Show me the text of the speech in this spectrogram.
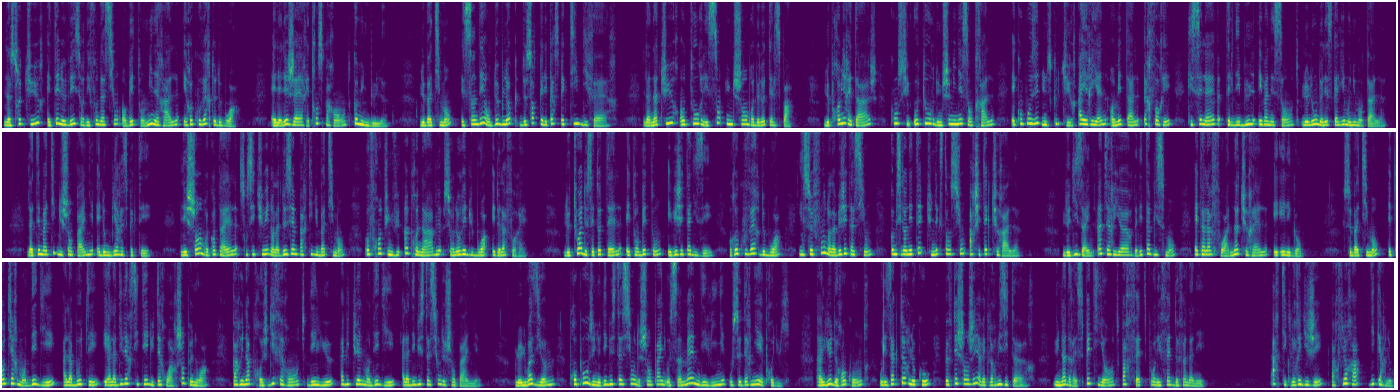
La structure est élevée sur des fondations en béton minéral et recouverte de bois. Elle est légère et transparente comme une bulle. Le bâtiment est scindé en deux blocs de sorte que les perspectives diffèrent. La nature entoure les 101 chambres de l'hôtel Spa. Le premier étage, conçu autour d'une cheminée centrale, est composé d'une sculpture aérienne en métal perforé qui s'élève telles des bulles évanescentes le long de l'escalier monumental. La thématique du champagne est donc bien respectée. Les chambres, quant à elles, sont situées dans la deuxième partie du bâtiment, offrant une vue imprenable sur l'orée du bois et de la forêt. Le toit de cet hôtel est en béton et végétalisé, recouvert de bois, il se fond dans la végétation comme s'il en était une extension architecturale. Le design intérieur de l'établissement est à la fois naturel et élégant. Ce bâtiment est entièrement dédié à la beauté et à la diversité du terroir champenois par une approche différente des lieux habituellement dédiés à la dégustation de champagne. Le Loisium propose une dégustation de champagne au sein même des vignes où ce dernier est produit, un lieu de rencontre où les acteurs locaux peuvent échanger avec leurs visiteurs, une adresse pétillante parfaite pour les fêtes de fin d'année. Article rédigé par Flora Di Carlo.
